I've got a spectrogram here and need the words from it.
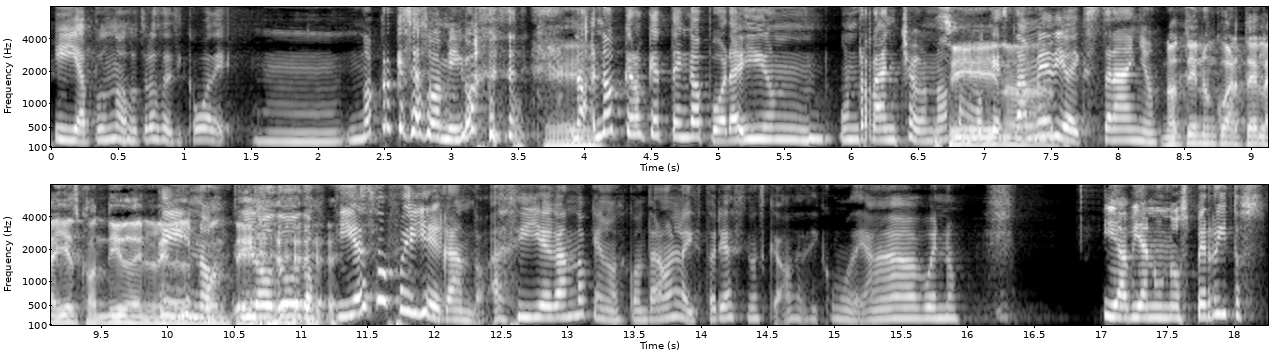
Y ya pues nosotros así como de. mm, no creo que sea su amigo. No, no creo que tenga por ahí un, un rancho, ¿no? Sí, como que está medio extraño. No tiene un cuartel ahí escondido en Sí, el no, monte. lo dudo. Y eso fue llegando, así llegando que nos contaron la historia, así nos quedamos así como de, ah, bueno. Y habían unos perritos.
